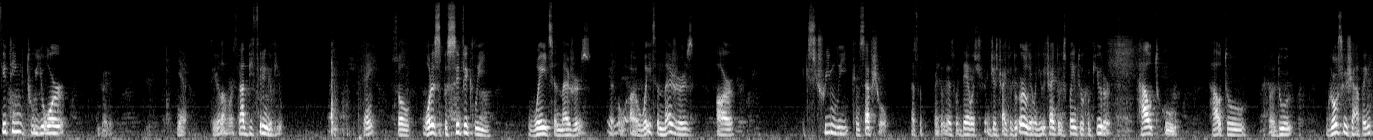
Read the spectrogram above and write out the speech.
fitting to your yeah to your level. It's not befitting of you. Okay. So what is specifically weights and measures. Uh, weights and measures are extremely conceptual. That's what right, that's what Dan was just trying to do earlier when he was trying to explain to a computer how to how to uh, do grocery shopping.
